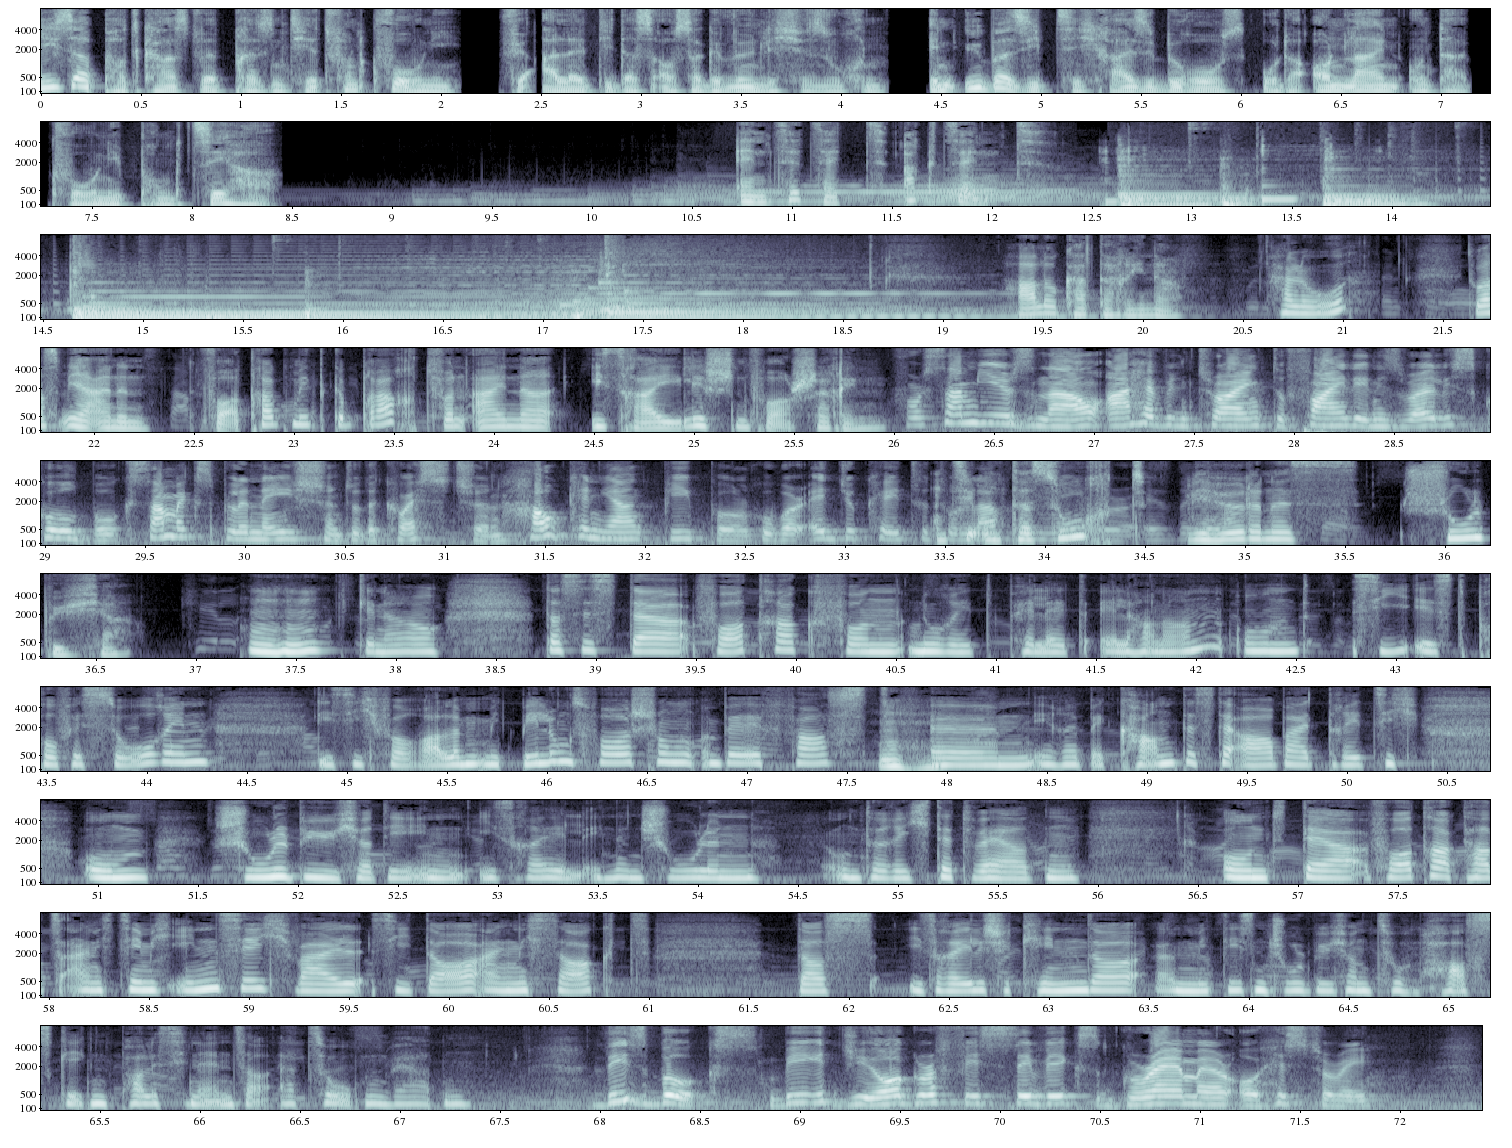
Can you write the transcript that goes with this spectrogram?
Dieser Podcast wird präsentiert von Quoni für alle, die das Außergewöhnliche suchen. In über 70 Reisebüros oder online unter quoni.ch. NZZ Akzent. Hallo Katharina. Hallo. Du hast mir einen Vortrag mitgebracht von einer israelischen Forscherin. For some years now, I have been trying to find in Israeli school books some explanation to the question: How can young people who were educated Und to sie love untersucht, wir hören es, Schulbücher. Mhm, genau. Das ist der Vortrag von Nurit Pellet Elhanan und sie ist Professorin, die sich vor allem mit Bildungsforschung befasst. Ähm, ihre bekannteste Arbeit dreht sich um Schulbücher, die in Israel in den Schulen unterrichtet werden. Und der Vortrag hat es eigentlich ziemlich in sich, weil sie da eigentlich sagt, dass israelische Kinder äh, mit diesen Schulbüchern zum Hass gegen Palästinenser erzogen werden. These books, be it geography, civics, grammar, or history,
